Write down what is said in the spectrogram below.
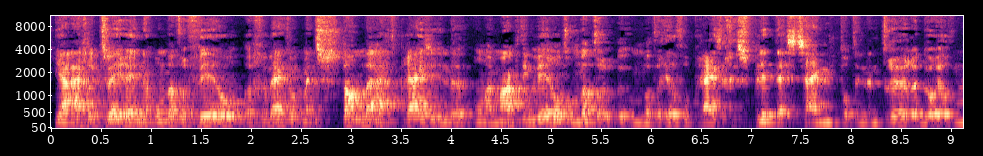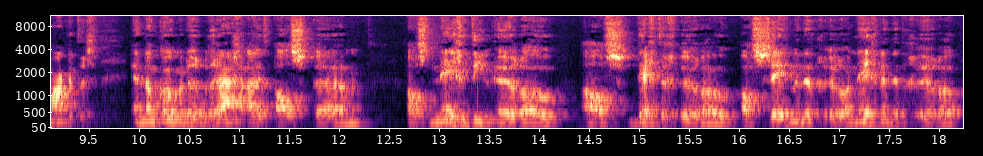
ja, eigenlijk twee redenen. Omdat er veel gewerkt wordt met standaard prijzen in de online marketingwereld. Omdat er, omdat er heel veel prijzen gesplittest zijn tot in een treuren door heel veel marketers. En dan komen er bedragen uit als, um, als 19 euro, als 30 euro, als 37 euro, 39 euro,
